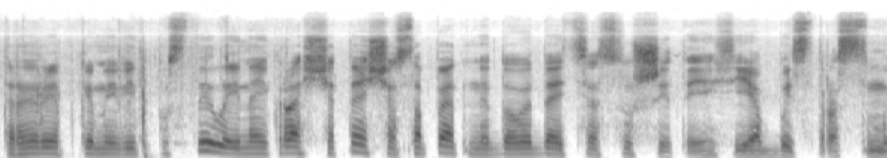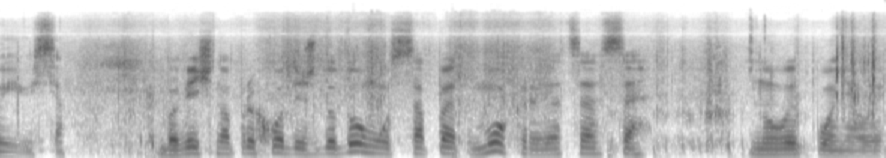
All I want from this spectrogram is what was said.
Три рибки ми відпустили і найкраще те, що сапет не доведеться сушити, якщо я швидко смиюся. Бо вічно приходиш додому, сапет мокрий, а це все, ну ви поняли.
